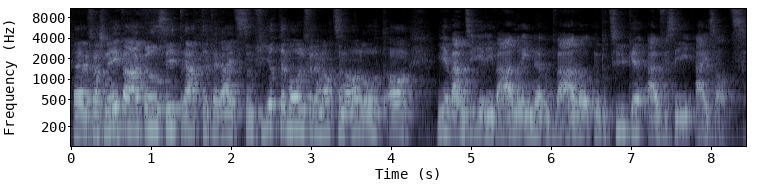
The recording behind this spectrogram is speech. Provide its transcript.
Äh, Frau Schneeberger, Sie treten bereits zum vierten Mal für den Nationalrat an. Wie wollen Sie Ihre Wählerinnen und Wähler überzeugen? Auch für Sie ein Satz.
